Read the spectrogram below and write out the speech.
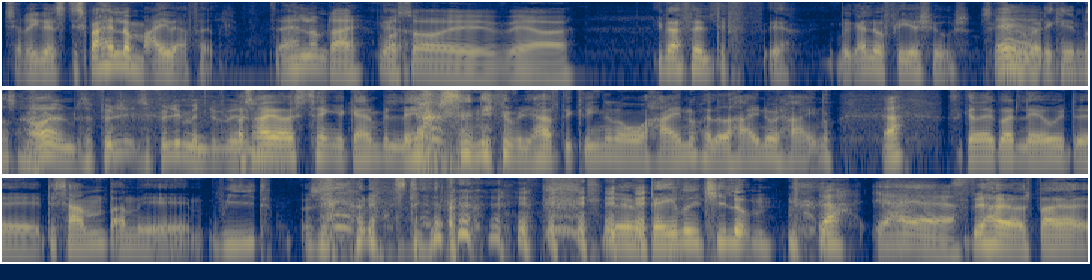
Så jeg ved ikke, hvad- det skal bare handle om mig i hvert fald. Det handler om dig, Ja. og så øh, være... I hvert fald, det, ja. Jeg vil gerne lave flere shows, så kan Ja, det ja. være, det kan ændre sig. Nå, jamen, selvfølgelig, selvfølgelig, men... men Og så har jeg også tænkt, at jeg gerne vil lave sådan en, fordi jeg har haft det grinerne over Heino, har lavet Heino i hegnet. Ja. Så gad jeg godt lave et, øh, det samme, bare med øh, weed. Og så det var David i chillummen. Ja, ja, ja, ja. Så det har jeg også bare,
